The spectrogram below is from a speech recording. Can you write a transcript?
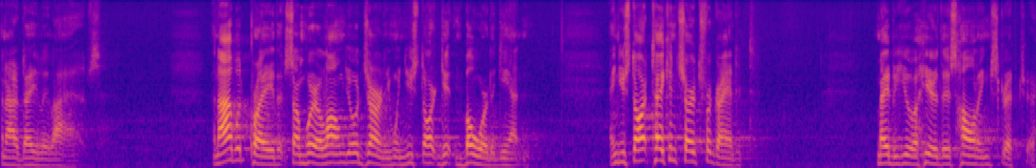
in our daily lives. And I would pray that somewhere along your journey, when you start getting bored again and you start taking church for granted, maybe you'll hear this haunting scripture.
